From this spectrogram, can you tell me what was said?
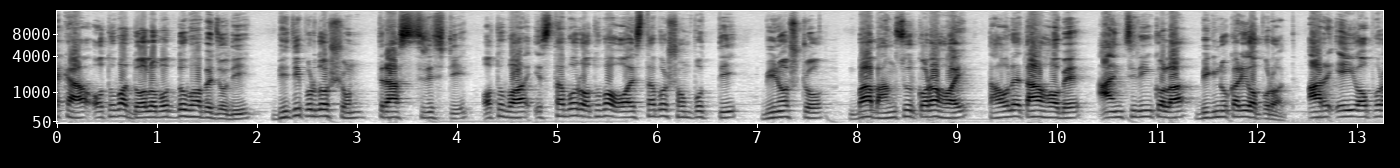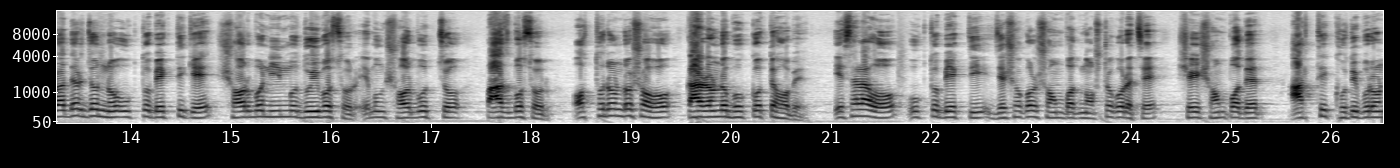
একা অথবা দলবদ্ধভাবে যদি ভীতি প্রদর্শন, ত্রাস সৃষ্টি অথবা স্থাবর অথবা অস্থাবর সম্পত্তি বিনষ্ট বা ভাঙচুর করা হয়, তাহলে তা হবে আইন শৃঙ্খলা বিঘ্নকারী অপরাধ। আর এই অপরাধের জন্য উক্ত ব্যক্তিকে সর্বনিম্ন দুই বছর এবং সর্বোচ্চ পাঁচ বছর অর্থদণ্ড সহ কারাদণ্ড ভোগ করতে হবে। এছাড়াও উক্ত ব্যক্তি যে সকল সম্পদ নষ্ট করেছে, সেই সম্পদের আর্থিক ক্ষতিপূরণ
